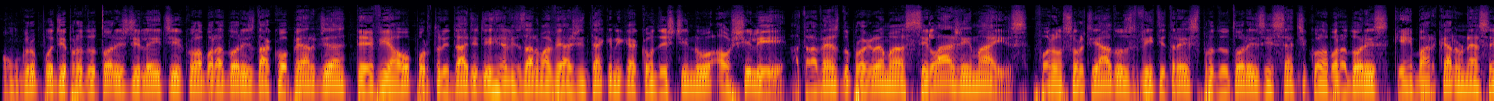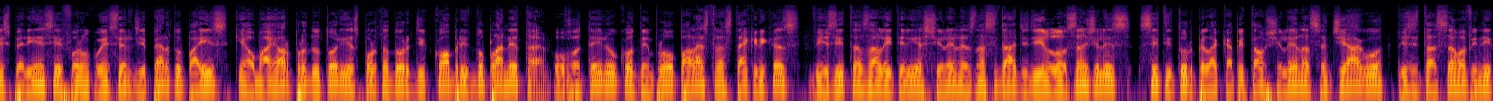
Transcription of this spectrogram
Um grupo de produtores de leite e colaboradores da Copérdia teve a oportunidade de realizar uma viagem técnica com destino ao Chile, através do programa Silagem Mais. Foram sorteados 23 produtores e 7 colaboradores que embarcaram nessa experiência e foram conhecer de perto o país, que é o maior produtor e exportador de cobre do planeta. O roteiro contemplou palestras técnicas, visitas a leiterias chilenas na cidade de Los Angeles, city tour pela capital chilena Santiago, visitação à vinícola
